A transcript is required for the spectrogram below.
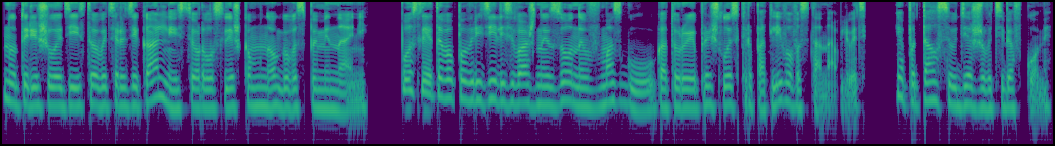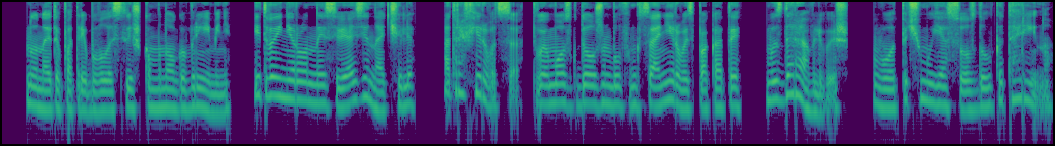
Но ты решила действовать радикально и стерла слишком много воспоминаний. После этого повредились важные зоны в мозгу, которые пришлось кропотливо восстанавливать. Я пытался удерживать тебя в коме, но на это потребовалось слишком много времени, и твои нейронные связи начали атрофироваться. Твой мозг должен был функционировать, пока ты выздоравливаешь. Вот почему я создал Катарину.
